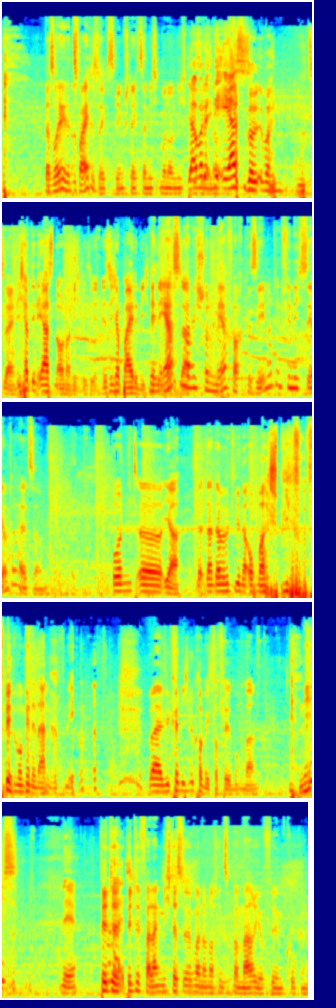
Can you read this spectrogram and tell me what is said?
Da soll ja der zweite so extrem schlecht sein, ich immer noch nicht Ja, aber der, der erste soll immerhin gut sein. Ich habe den ersten auch noch nicht gesehen. Also ich habe beide nicht Den gesehen. ersten habe ich schon mehrfach gesehen und den finde ich sehr unterhaltsam. Und äh, ja, da, damit wir auch mal Spieleverfilmungen in Angriff nehmen. Weil wir können nicht nur Comic-Verfilmungen machen. Nicht? Nee. Bitte, bitte verlang nicht, dass wir irgendwann auch noch den Super Mario Film gucken.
